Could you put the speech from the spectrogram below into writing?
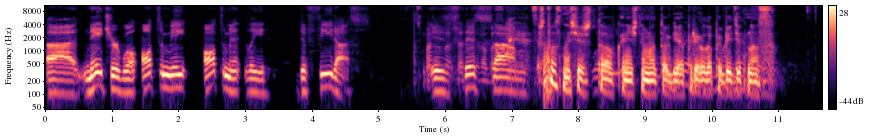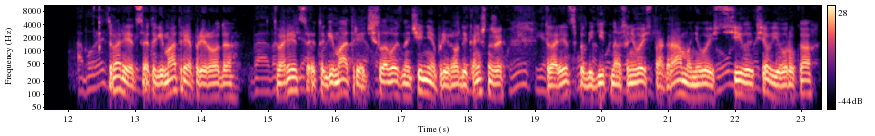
uh, nature will ultimate, ultimately defeat us? Что значит, что в конечном итоге природа победит нас? Творец — это гематрия, природа. Творец — это гематрия, числовое значение природы. И, конечно же, Творец победит нас. У него есть программа, у него есть силы, все в его руках.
